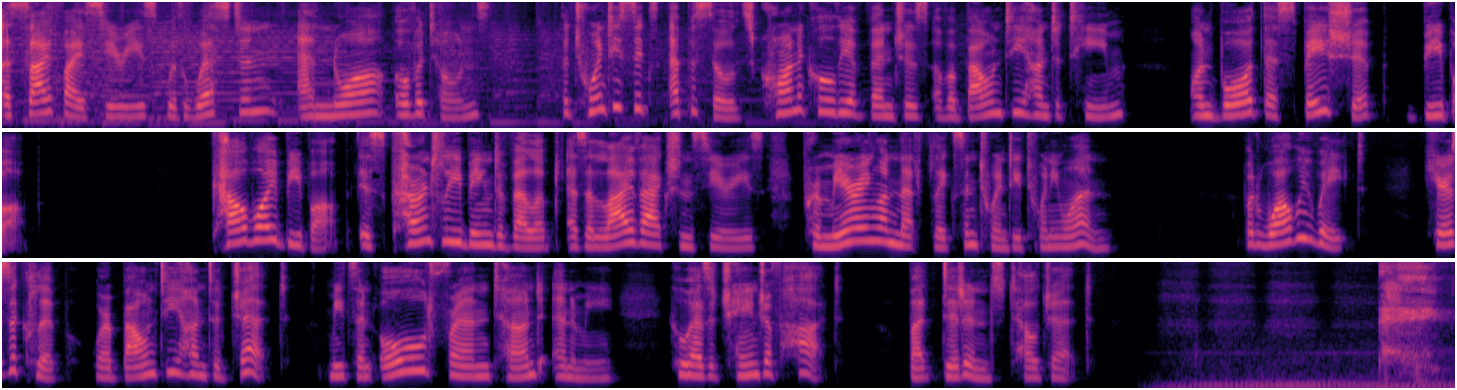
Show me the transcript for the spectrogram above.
A sci fi series with Western and noir overtones, the 26 episodes chronicle the adventures of a bounty hunter team on board their spaceship Bebop. Cowboy Bebop is currently being developed as a live action series premiering on Netflix in 2021. But while we wait, here's a clip where bounty hunter Jet meets an old friend turned enemy who has a change of heart, but didn't tell Jet. Hey,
